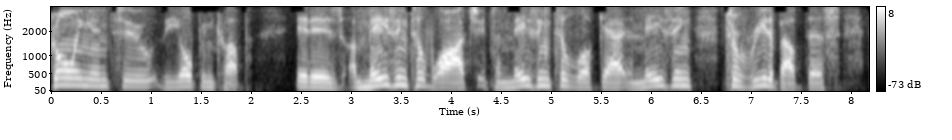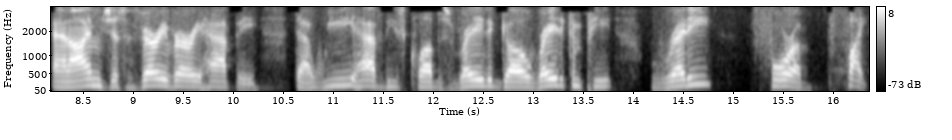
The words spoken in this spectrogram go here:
going into the Open Cup. It is amazing to watch. It's amazing to look at, amazing to read about this. And I'm just very, very happy that we have these clubs ready to go, ready to compete, ready for a fight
